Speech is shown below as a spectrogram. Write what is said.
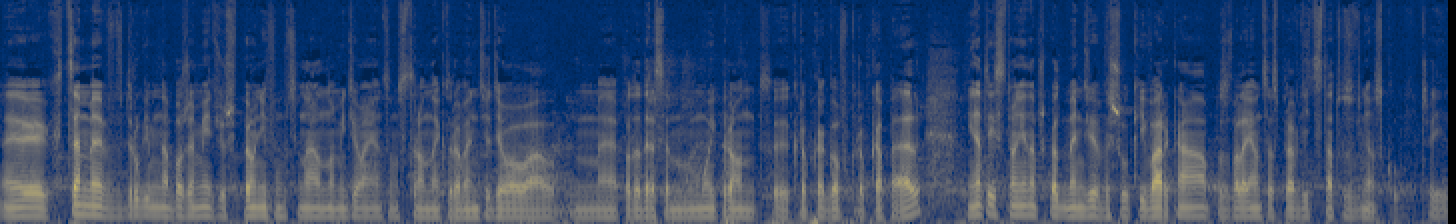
E, chcemy w drugim naborze mieć już w pełni funkcjonalną i działającą stronę, która będzie działała mm, e, pod adresem mójprąd.gov.pl i na tej stronie na przykład będzie wyszukiwarka pozwalająca sprawdzić status wniosku, czyli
